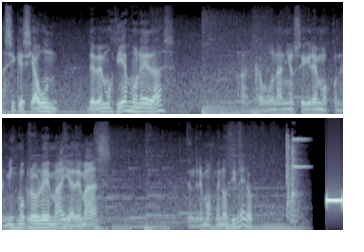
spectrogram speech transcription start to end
Así que si aún debemos diez monedas, cabo de un año seguiremos con el mismo problema y además tendremos menos dinero.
